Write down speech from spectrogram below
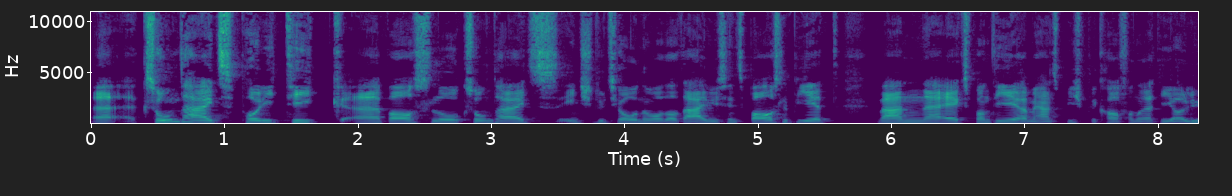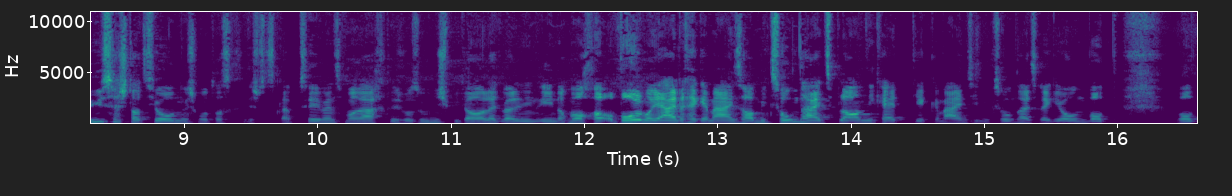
äh, Gesundheitspolitik, äh, Basler Gesundheitsinstitutionen, die da teilweise ins Baselbiet wenn äh, expandieren. Wir haben das Beispiel von einer Dialysestation, ist, wo das, ist das glaube ich, wenn es mal recht ist, wo das Unispital hat, in Rhein machen obwohl man ja eigentlich eine gemeinsame Gesundheitsplanung hat, die gemeinsame Gesundheitsregion will, will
